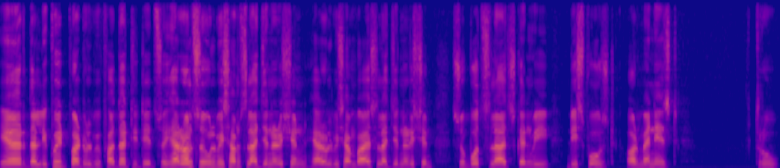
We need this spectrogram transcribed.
here the liquid part will be further treated. So, here also will be some sludge generation here will be some biosludge generation. So, both sludge can be disposed or managed through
